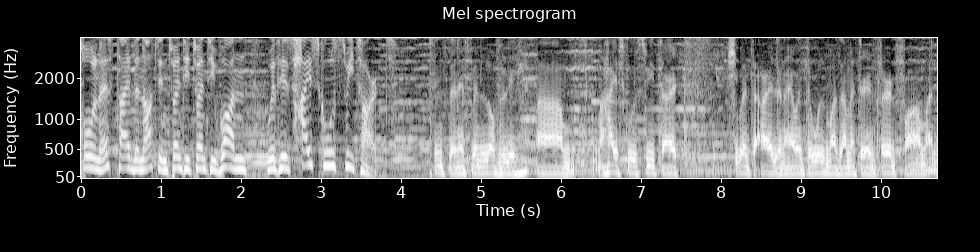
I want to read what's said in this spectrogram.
Holness tied the knot in 2021 with his high school sweetheart. Since then, it's been lovely. Um, my high school sweetheart, she went to Ireland, I went to Wolmer's. I met her in third form, and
